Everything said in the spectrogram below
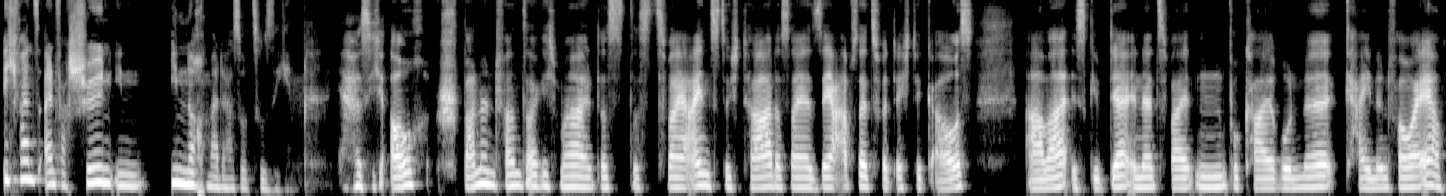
ich fand es einfach schön, ihn, ihn nochmal da so zu sehen. Ja, was ich auch spannend fand, sage ich mal, dass das 2-1 durch Tar, das sah ja sehr abseitsverdächtig aus. Aber es gibt ja in der zweiten Pokalrunde keinen VAR.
